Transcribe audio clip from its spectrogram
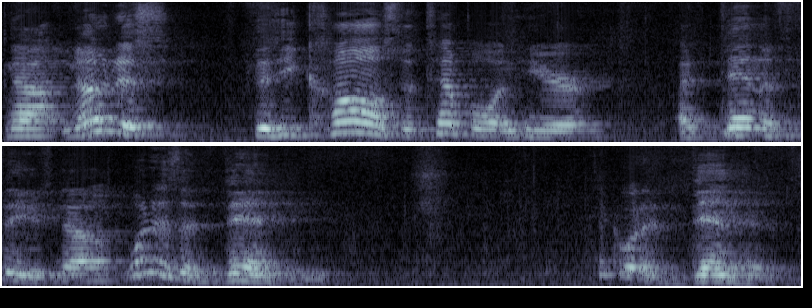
Now, notice that he calls the temple in here a den of thieves. Now, what is a den? Think what a den is.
